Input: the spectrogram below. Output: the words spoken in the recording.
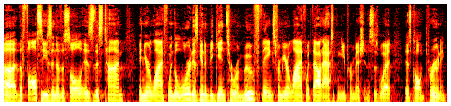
uh, the fall season of the soul is this time in your life when the Lord is going to begin to remove things from your life without asking you permission. This is what is called pruning.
